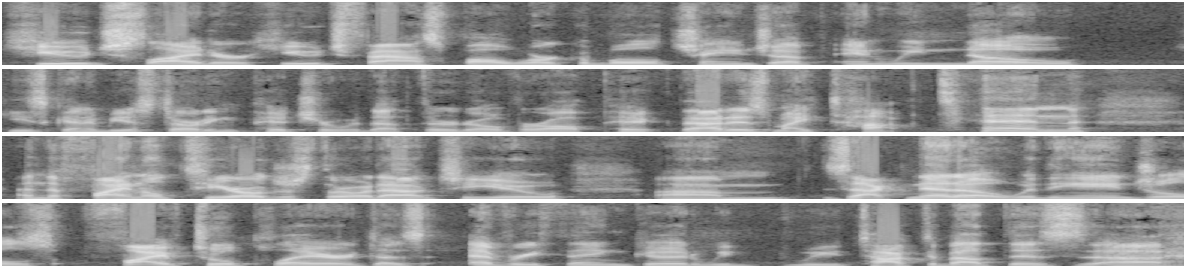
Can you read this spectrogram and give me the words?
Huge slider, huge fastball, workable changeup. And we know he's going to be a starting pitcher with that third overall pick. That is my top 10. And the final tier, I'll just throw it out to you. Um, Zach Neto with the Angels, five tool player, does everything good. We we talked about this. Uh,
